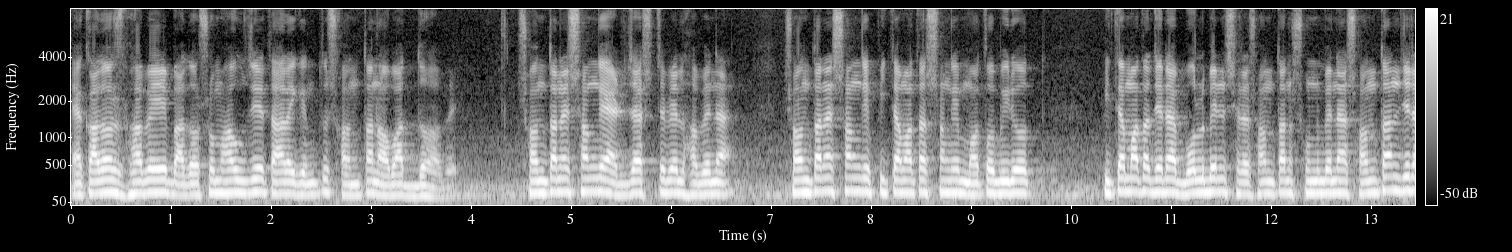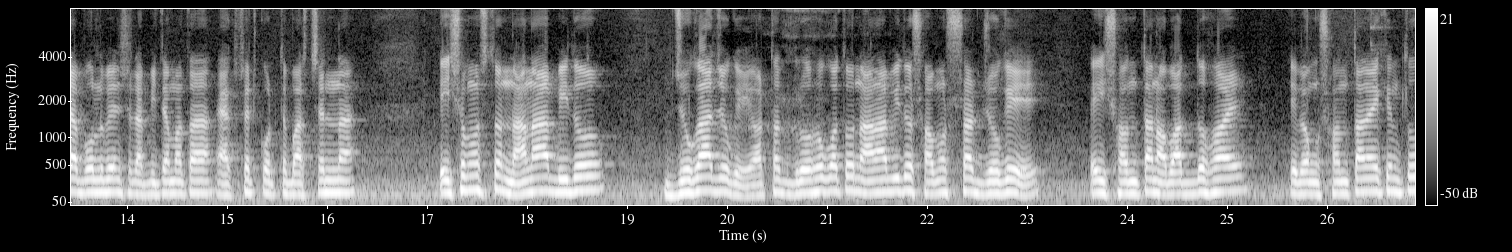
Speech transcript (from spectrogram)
একাদশভাবে বা দশম হাউজে তাহলে কিন্তু সন্তান অবাধ্য হবে। সন্তানের সঙ্গে অ্যাডজাস্টেবল হবে না। সন্তানের সঙ্গে পিতামাতার সঙ্গে মতবিরোধ পিতামাতা যেটা বলবেন সেটা সন্তান শুনবে না, সন্তান যেটা বলবেন সেটা পিতামাতা অ্যাকসেপ্ট করতে পারছেন না। এই সমস্ত নানাবিধ যোগাযোগে, অর্থাৎ গ্রহগত নানাবিধ সমস্যার যোগে এই সন্তান অবাধ্য হয় এবং সন্তানের কিন্তু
